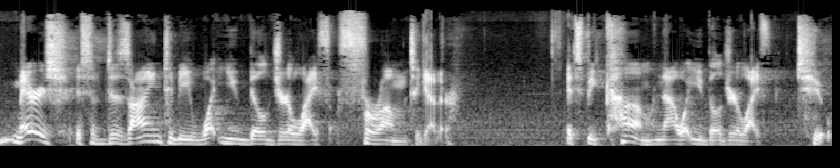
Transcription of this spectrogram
marriage is designed to be what you build your life from together. It's become now what you build your life to.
